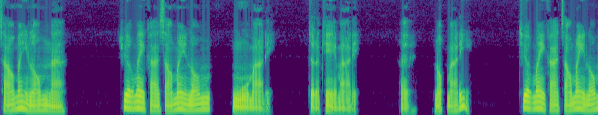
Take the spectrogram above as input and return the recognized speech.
เสาไม่ล้มนะ เชือกไม่ขาดเสาไม่ล้ม งูมาดิจระเข้มาดิ เออ นกมาดิ เชือกไม่ขาดเสาไม่ล้ม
